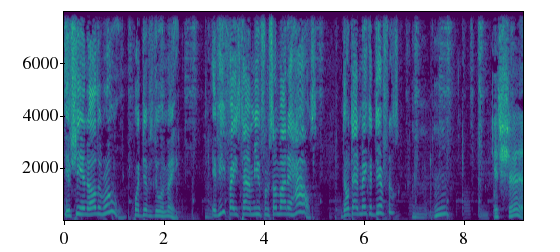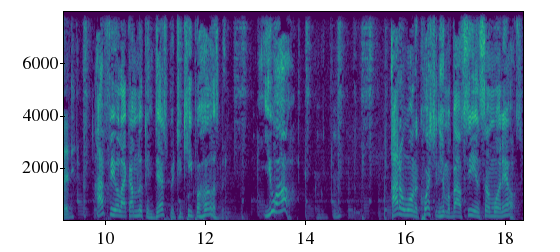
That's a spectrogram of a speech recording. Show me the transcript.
If she in the other room, what difference do it make? If he FaceTime you from somebody's house, don't that make a difference? Mm-hmm. It should. I feel like I'm looking desperate to keep a husband. You are. I don't want to question him about seeing someone else.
